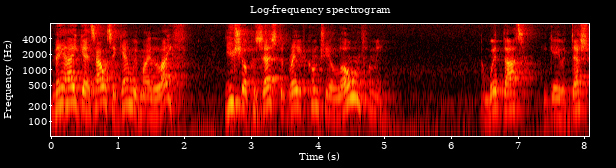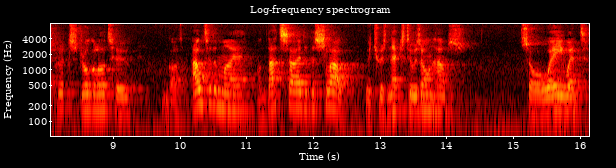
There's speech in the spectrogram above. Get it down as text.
May I get out again with my life? You shall possess the brave country alone for me. And with that, he gave a desperate struggle or two and got out of the mire on that side of the slough which was next to his own house. So away he went,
